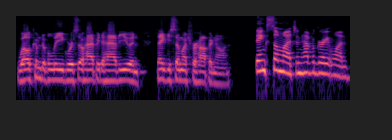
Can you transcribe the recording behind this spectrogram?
Welcome to the league. We're so happy to have you, and thank you so much for hopping on. thanks so much and have a great one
